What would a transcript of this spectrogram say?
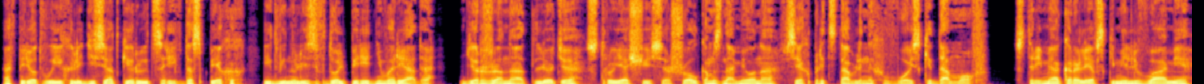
а вперед выехали десятки рыцарей в доспехах и двинулись вдоль переднего ряда, держа на отлете струящиеся шелком знамена всех представленных в войске домов. С тремя королевскими львами,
